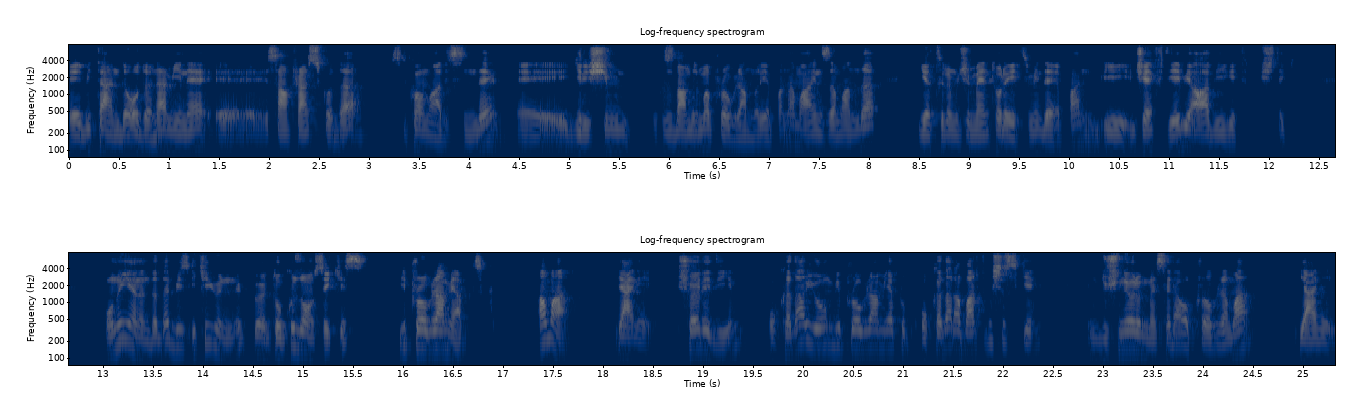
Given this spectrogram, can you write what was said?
E, bir tane de o dönem yine e, San Francisco'da Silikon Vadisi'nde e, girişim hızlandırma programları yapan ama aynı zamanda yatırımcı mentor eğitimi de yapan bir Jeff diye bir abiyi getirmiştik. Onun yanında da biz iki günlük böyle 9-18 bir program yaptık. Ama yani şöyle diyeyim o kadar yoğun bir program yapıp o kadar abartmışız ki düşünüyorum mesela o programa yani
